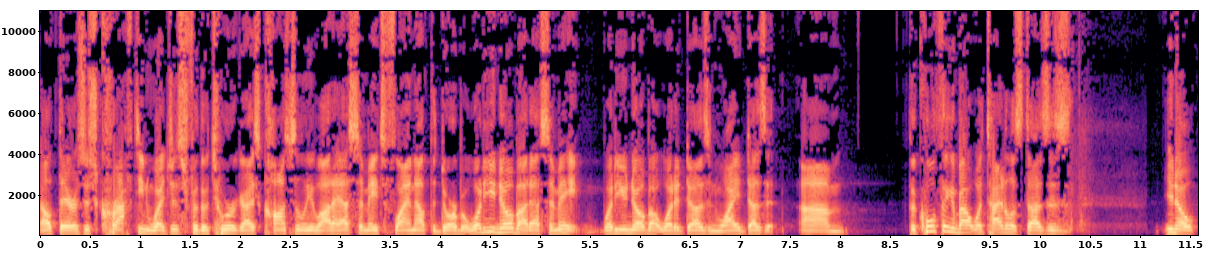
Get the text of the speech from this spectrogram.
out there is just crafting wedges for the tour guys constantly. A lot of SM8s flying out the door. But what do you know about SM8? What do you know about what it does and why it does it? Um, the cool thing about what Titleist does is, you know,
